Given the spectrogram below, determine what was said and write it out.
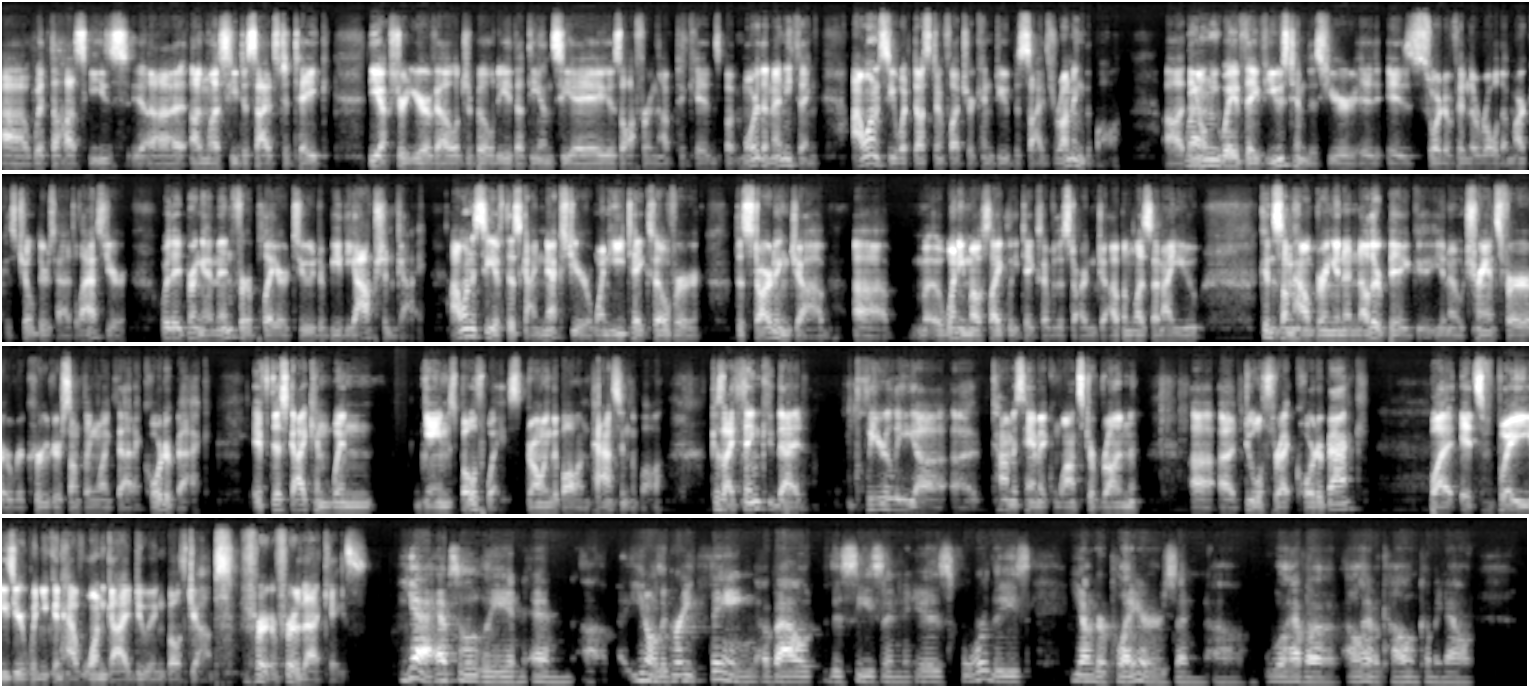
uh, with the Huskies, uh, unless he decides to take the extra year of eligibility that the NCAA is offering up to kids. But more than anything, I want to see what Dustin Fletcher can do besides running the ball. Uh, the right. only way they've used him this year is, is, sort of in the role that Marcus Childers had last year, where they bring him in for a play or two to be the option guy. I want to see if this guy next year, when he takes over the starting job, uh, when he most likely takes over the starting job, unless NIU can somehow bring in another big, you know, transfer or recruit or something like that at quarterback. If this guy can win games both ways, throwing the ball and passing the ball, because I think that clearly uh, uh, Thomas Hammock wants to run uh, a dual threat quarterback, but it's way easier when you can have one guy doing both jobs for for that case. Yeah, absolutely, and and uh, you know, the great thing about this season is for these younger players, and uh, we'll have a I'll have a column coming out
